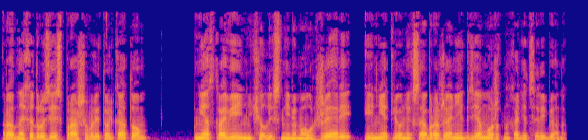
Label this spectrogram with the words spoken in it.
Родных и друзей спрашивали только о том, не откровенничал ли с ними Мауджери и нет ли у них соображений, где может находиться ребенок.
